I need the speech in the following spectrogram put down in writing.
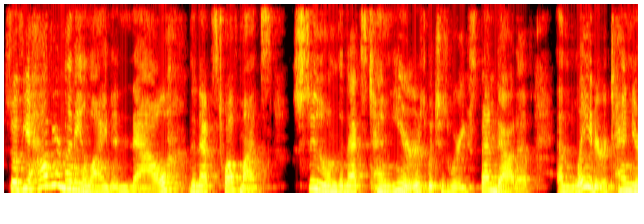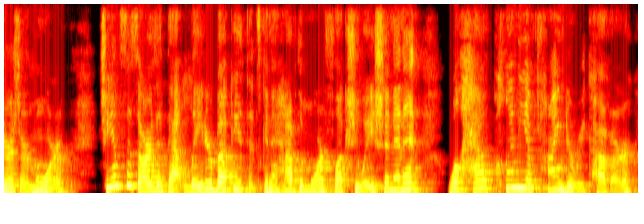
So if you have your money aligned in now, the next 12 months, soon the next 10 years, which is where you spend out of, and later 10 years or more, chances are that that later bucket that's going to have the more fluctuation in it will have plenty of time to recover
